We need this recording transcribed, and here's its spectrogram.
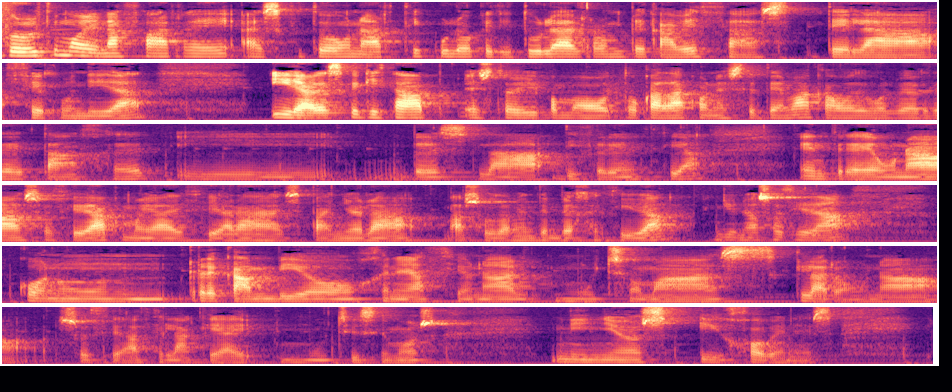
Por último, Elena Farre ha escrito un artículo que titula El rompecabezas de la fecundidad. Y la verdad es que quizá estoy como tocada con este tema, acabo de volver de Tanger y ves la diferencia entre una sociedad, como ya decía la española, absolutamente envejecida y una sociedad con un recambio generacional mucho más claro, una sociedad en la que hay muchísimos niños y jóvenes.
